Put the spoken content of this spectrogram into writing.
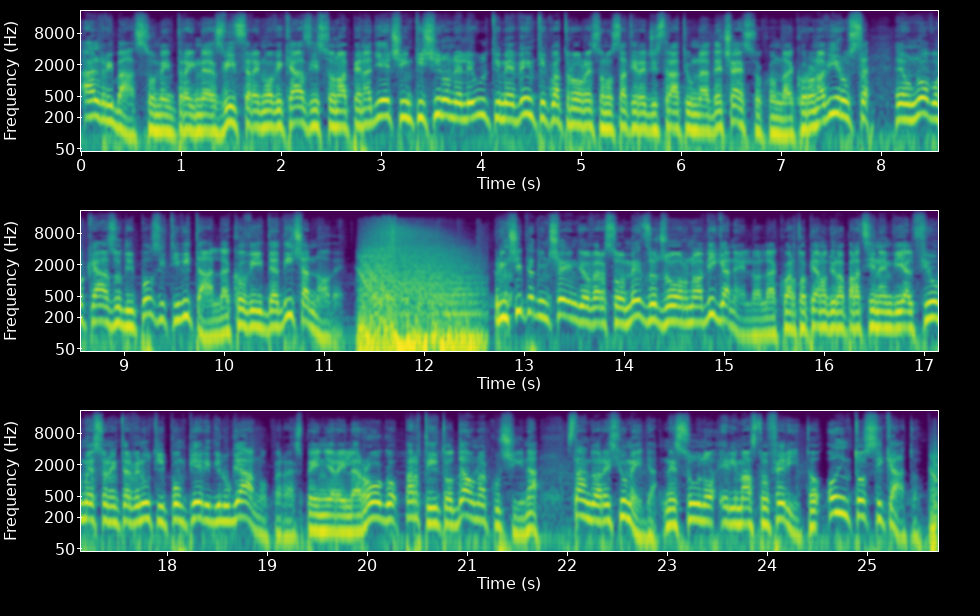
al ribasso, mentre in Svizzera i nuovi casi sono appena 10, in Ticino nelle ultime 24 ore sono stati registrati un decesso con coronavirus e un nuovo caso di positività al Covid-19. Principio d'incendio verso mezzogiorno a Viganello, al quarto piano di una palazzina in via al fiume, sono intervenuti i pompieri di Lugano per spegnere il rogo partito da una cucina. Stando a Rescue Media, nessuno è rimasto ferito o intossicato.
